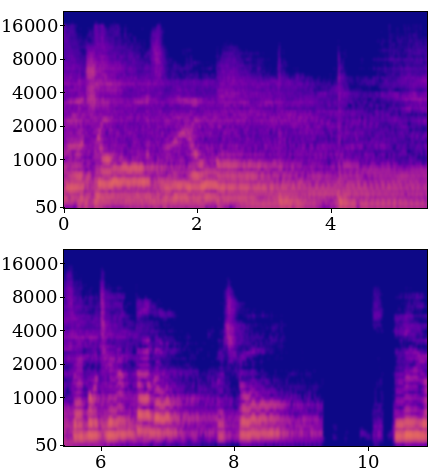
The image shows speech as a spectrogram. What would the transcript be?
渴求自由，在摩天大楼渴求自由。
